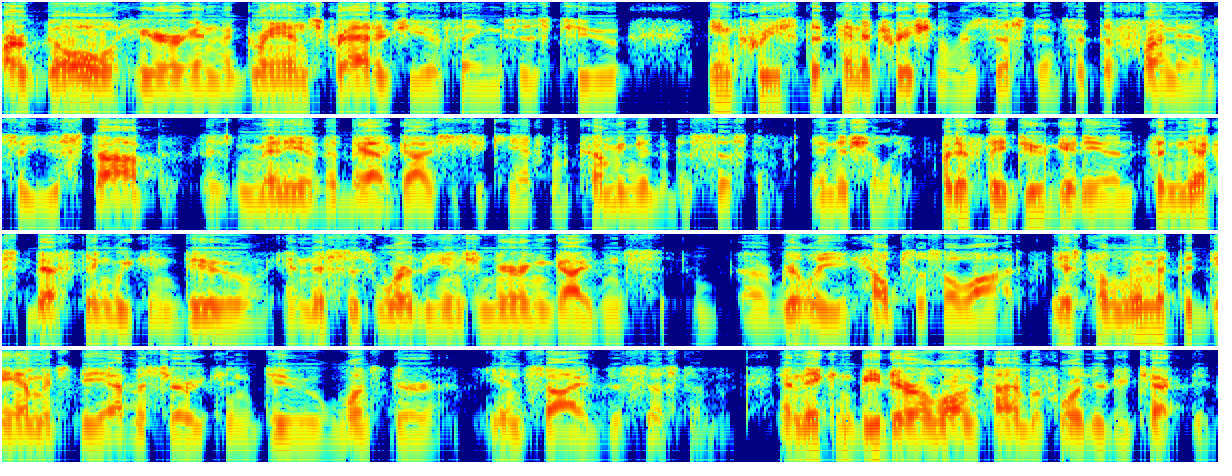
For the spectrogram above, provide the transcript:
Our goal here in the grand strategy of things is to increase the penetration resistance at the front end so you stop as many of the bad guys as you can from coming into the system initially. But if they do get in, the next best thing we can do, and this is where the engineering guidance uh, really helps us a lot, is to limit the damage the adversary can do once they're inside the system. And they can be there a long time before they're detected.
